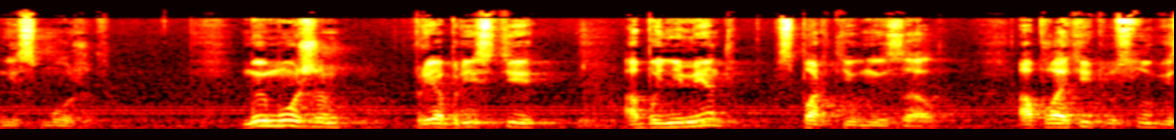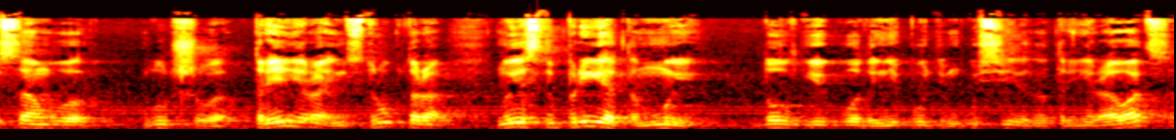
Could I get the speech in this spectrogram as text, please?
не сможет. Мы можем приобрести абонемент в спортивный зал, оплатить услуги самого лучшего тренера, инструктора. Но если при этом мы долгие годы не будем усиленно тренироваться,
